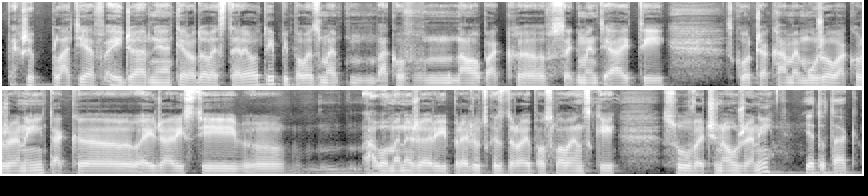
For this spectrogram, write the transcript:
Takže platia v HR nejaké rodové stereotypy, povedzme ako v, naopak e, v segmente IT skôr čakáme mužov ako ženy, tak HRisti e, e, alebo manažéri pre ľudské zdroje po slovensky sú väčšinou ženy? Je to tak.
